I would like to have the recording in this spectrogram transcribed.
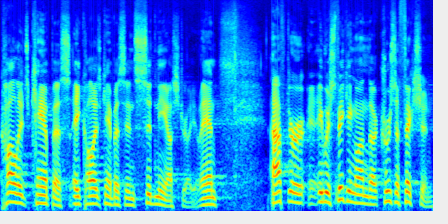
college campus, a college campus in Sydney, Australia. And after he was speaking on the crucifixion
